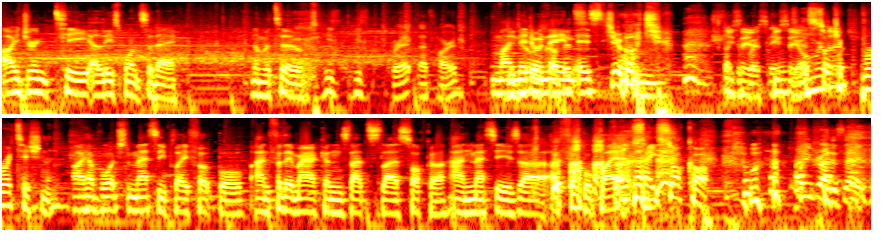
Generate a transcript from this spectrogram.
I drink tea at least once a day. Number two. he's he's Brit. That's hard. My You do it middle name is George. Can you Such a Brit thing. say Yeah, one It's such a British name. I have watched Messi play football, and for the Americans, that's uh, soccer. And Messi is uh, a football player. Don't say soccer. what are you trying to say?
